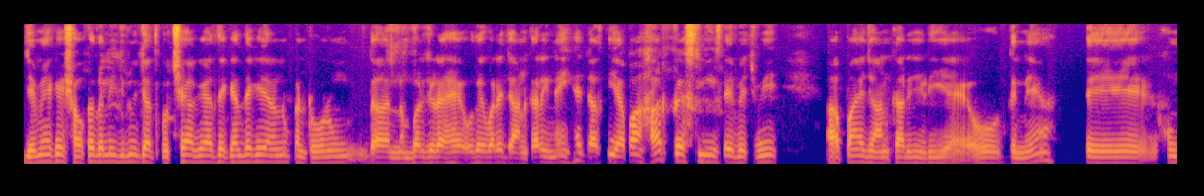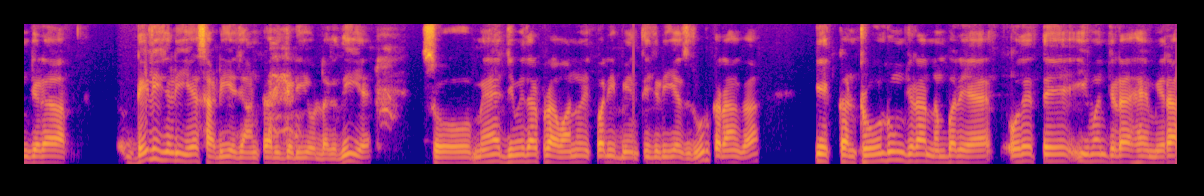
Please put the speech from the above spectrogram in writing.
ਜਿਵੇਂ ਕਿ ਸ਼ੌਕਤ ਅਲੀ ਜੀ ਨੂੰ ਜਦ ਪੁੱਛਿਆ ਗਿਆ ਤੇ ਕਹਿੰਦੇ ਕਿ ਇਹਨਾਂ ਨੂੰ ਕੰਟਰੋਲ ਰੂਮ ਦਾ ਨੰਬਰ ਜਿਹੜਾ ਹੈ ਉਹਦੇ ਬਾਰੇ ਜਾਣਕਾਰੀ ਨਹੀਂ ਹੈ, ਜਦ ਕਿ ਆਪਾਂ ਹਰ ਪ੍ਰੈਸ ਰਿਲੀਜ਼ ਦੇ ਵਿੱਚ ਵੀ ਆਪਾਂ ਇਹ ਜਾਣਕਾਰੀ ਜਿਹੜੀ ਹੈ ਉਹ ਦਿੰਨੇ ਆ ਤੇ ਹੁਣ ਜਿਹੜਾ ਡੇਲੀ ਜਿਹੜੀ ਹੈ ਸਾਡੀ ਇਹ ਜਾਣਕਾਰੀ ਜਿਹੜੀ ਉਹ ਲੱਗਦੀ ਹੈ। ਸੋ ਮੈਂ ਜ਼ਿਮੀਦਾਰ ਭਰਾਵਾਂ ਨੂੰ ਇੱਕ ਵਾਰੀ ਬੇਨਤੀ ਜਿਹੜੀ ਹੈ ਜ਼ਰੂਰ ਕਰਾਂਗਾ ਕਿ ਕੰਟਰੋਲ ਰੂਮ ਜਿਹੜਾ ਨੰਬਰ ਹੈ, ਉਹਦੇ ਤੇ ਈਵਨ ਜਿਹੜਾ ਹੈ ਮੇਰਾ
